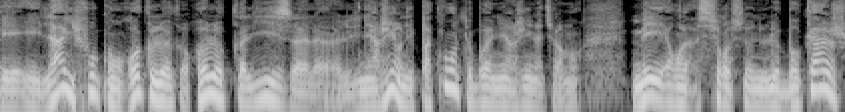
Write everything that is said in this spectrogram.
Et, et là, il faut qu'on relocalise l'énergie. On n'est pas contre le bois énergie naturellement, mais on- sur le bocage,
